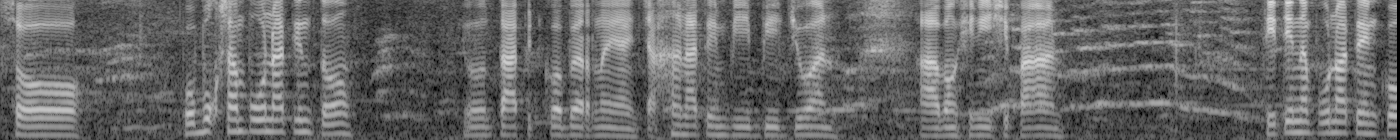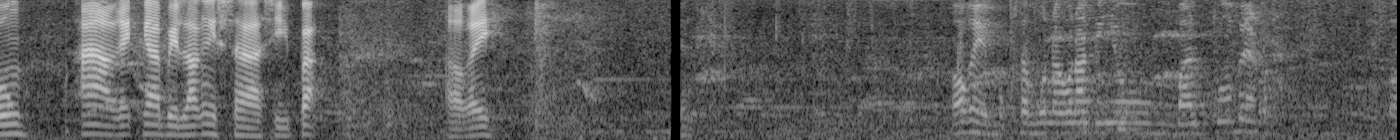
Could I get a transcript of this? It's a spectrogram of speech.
So, bubuksan po natin to yung tapit cover na yan. Tsaka natin bibidyoan habang sinisipaan. Titingnan po natin kung aakit nga bilang sa sipa. Okay. Okay, buksan muna ko natin yung valve cover. Ito.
